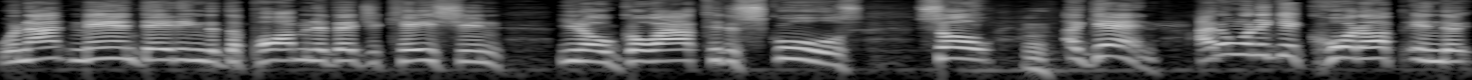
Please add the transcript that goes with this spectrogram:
We're not mandating the Department of Education, you know, go out to the schools. So, hmm. again, I don't want to get caught up in the.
